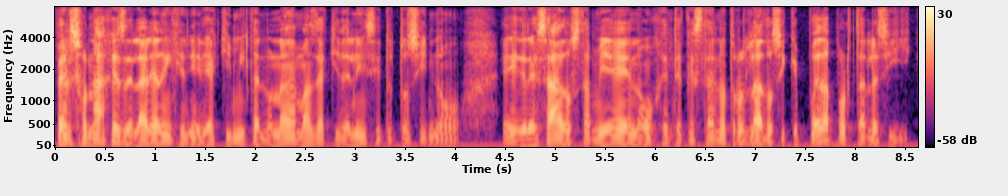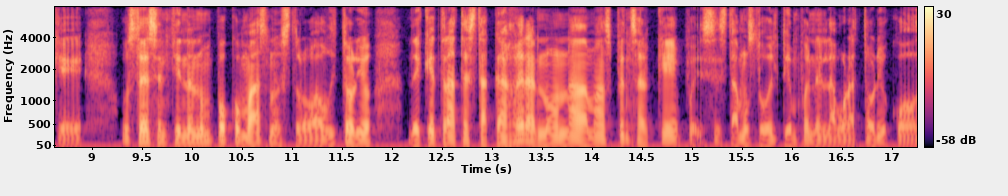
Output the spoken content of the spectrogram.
personajes del área de ingeniería química no nada más de aquí del instituto sino egresados también o gente que está en otros lados y que pueda aportarles y que ustedes entiendan un poco más nuestro auditorio de qué trata esta carrera. No nada más pensar que pues estamos todo el tiempo en el laboratorio con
